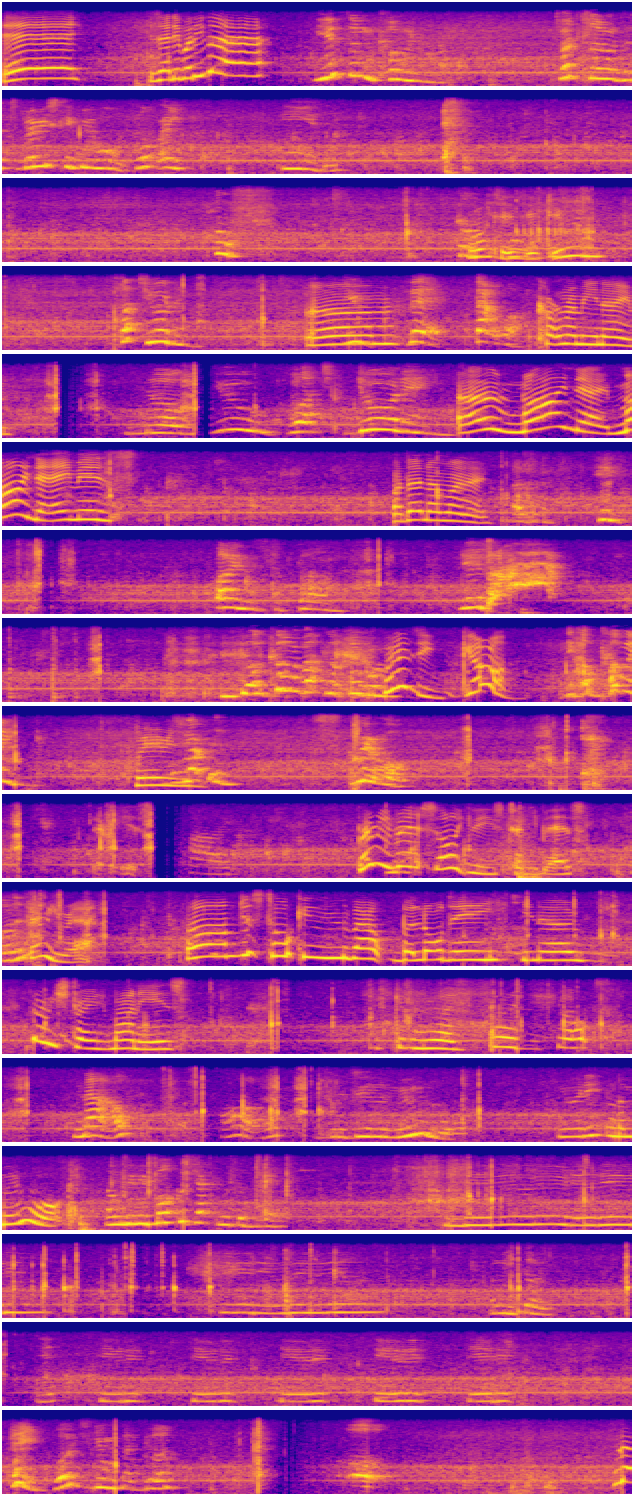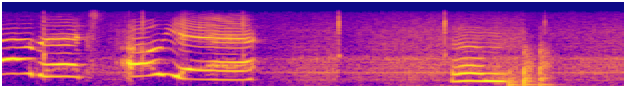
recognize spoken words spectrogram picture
Hey, is anybody there? Yes, I'm coming. Try to climb up this very slippery wall. It's not very easy. Oof. Go What is it doing? What's your name? Um, you, there, that one. can't remember your name. No, you. What's your name? Oh, my name. My name is. I don't know my name. Okay. I'm Mr. Bond. You I'm coming back up here. Where's he gone? I'm coming. Where is he? Squirrel. There he is. Hi. Very rare sight, these teddy bears. What is it? Very rare. Oh, I'm just talking about Beloddy, you know. Very strange man he is. Just giving you a good shot. Now, we're doing a moonwalk. You ready? The moonwalk. I'm going to be Michael Jackson for today. I mean, sorry. Hey, what are you doing with that gun? Oh! Velvet! Oh yeah! Um...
